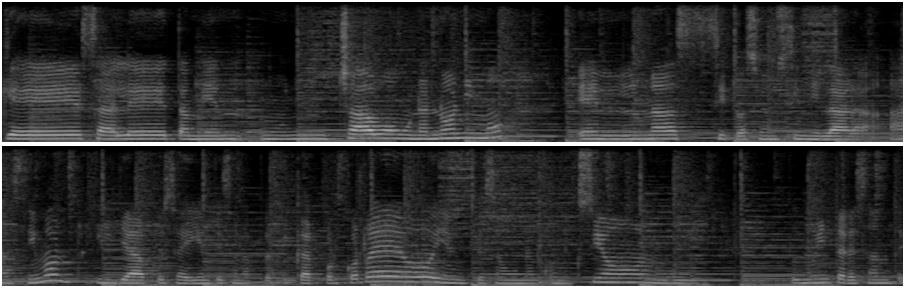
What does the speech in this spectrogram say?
que sale también un chavo, un anónimo, en una situación similar a, a Simón y ya pues ahí empiezan a platicar por correo y empieza una conexión muy, pues, muy interesante.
